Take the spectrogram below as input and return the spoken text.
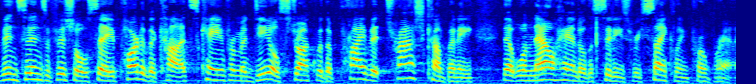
Vincennes officials say part of the cuts came from a deal struck with a private trash company that will now handle the city's recycling program.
